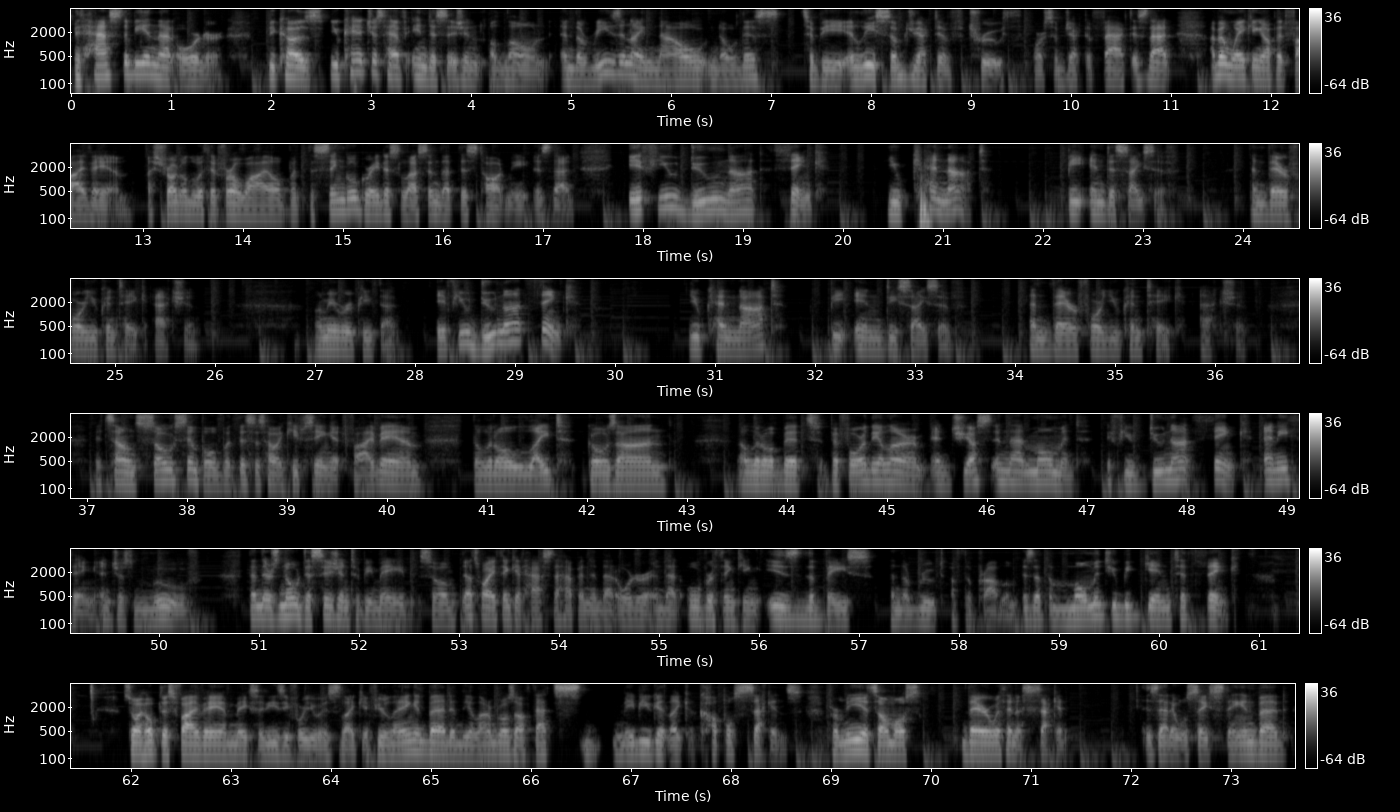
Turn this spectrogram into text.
it has to be in that order because you can't just have indecision alone. And the reason i now know this to be at least subjective truth or subjective fact is that I've been waking up at 5 a.m. I struggled with it for a while, but the single greatest lesson that this taught me is that if you do not think, you cannot be indecisive, and therefore you can take action. Let me repeat that. If you do not think, you cannot be indecisive, and therefore you can take action. It sounds so simple, but this is how I keep seeing it 5 a.m. The little light goes on a little bit before the alarm. And just in that moment, if you do not think anything and just move, then there's no decision to be made. So that's why I think it has to happen in that order. And that overthinking is the base and the root of the problem is that the moment you begin to think, so I hope this 5 a.m. makes it easy for you. Is like if you're laying in bed and the alarm goes off, that's maybe you get like a couple seconds. For me, it's almost there within a second. Is that it will say stay in bed.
